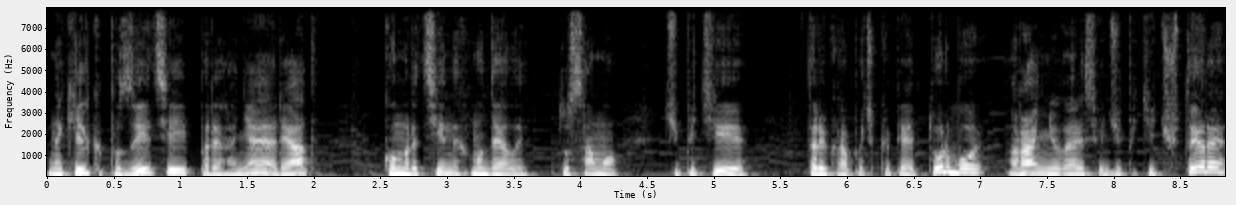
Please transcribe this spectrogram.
на кілька позицій переганяє ряд комерційних моделей. Ту саму GPT 3.5 Turbo, ранню версію GPT-4,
